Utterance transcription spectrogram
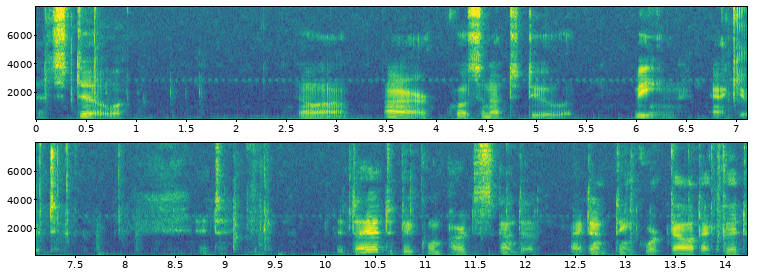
It's still uh, are close enough to being accurate. It, if I had to pick one part of this gun that I don't think worked out that good,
